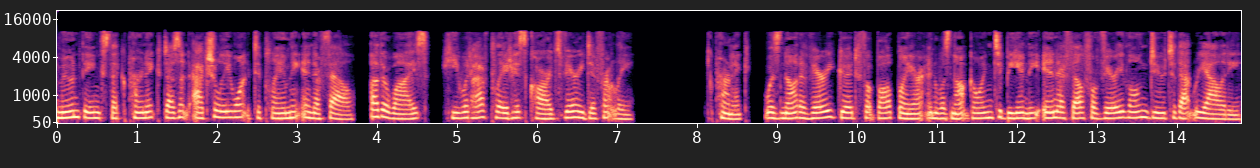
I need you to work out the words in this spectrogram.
Moon thinks that Kaepernick doesn't actually want to play in the NFL, otherwise, he would have played his cards very differently. Kaepernick was not a very good football player and was not going to be in the NFL for very long due to that reality.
